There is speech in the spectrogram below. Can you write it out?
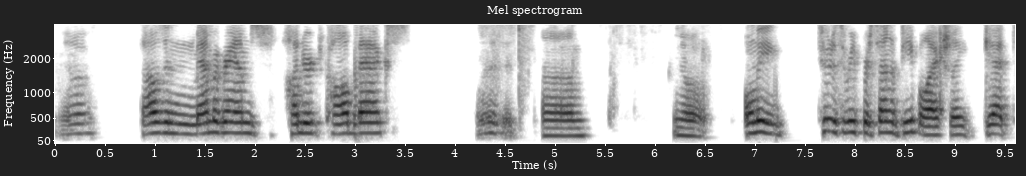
You know, thousand mammograms, hundred callbacks. What is it? Um, you know, only two to three percent of people actually get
